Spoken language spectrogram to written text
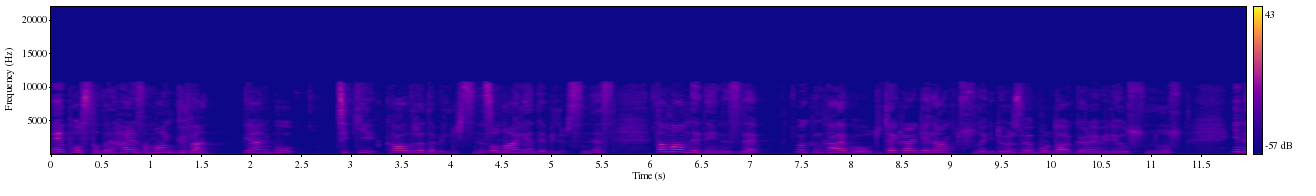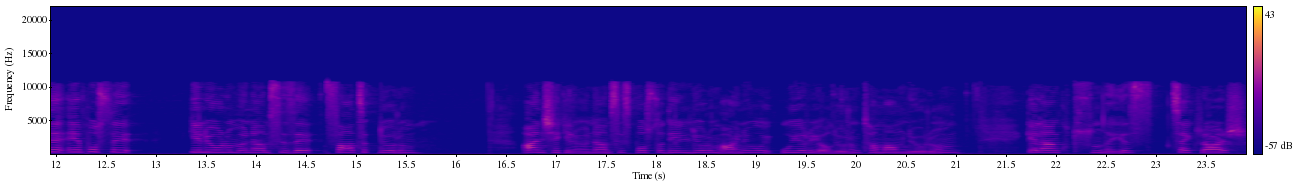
e-postaları her zaman güven. Yani bu tiki kaldırabilirsiniz, onaylayabilirsiniz. Tamam dediğinizde bakın kayboldu. Tekrar gelen kutusuna gidiyoruz ve burada görebiliyorsunuz. Yine e-posta geliyorum önemsize sağ tıklıyorum. Aynı şekilde önemsiz posta değil diyorum. Aynı uyarıyı alıyorum. Tamam diyorum. Gelen kutusundayız. Tekrar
